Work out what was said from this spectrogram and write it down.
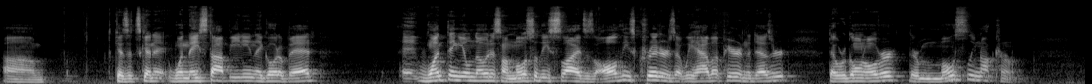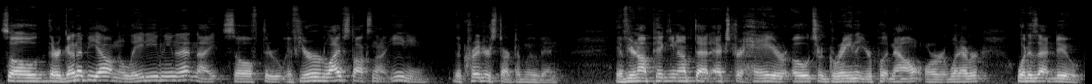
because it's gonna when they stop eating, they go to bed. eh, One thing you'll notice on most of these slides is all these critters that we have up here in the desert that we're going over. They're mostly nocturnal, so they're gonna be out in the late evening and at night. So if if your livestock's not eating, the critters start to move in. If you're not picking up that extra hay or oats or grain that you're putting out or whatever, what does that do?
